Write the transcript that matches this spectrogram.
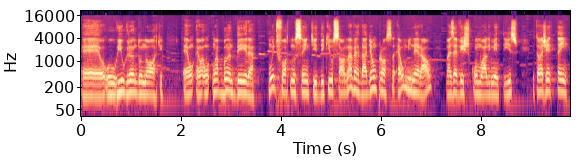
É, o Rio Grande do Norte é, um- é uma bandeira muito forte no sentido de que o sal, na verdade, é um, é um mineral, mas é visto como alimentício. Então a gente tem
